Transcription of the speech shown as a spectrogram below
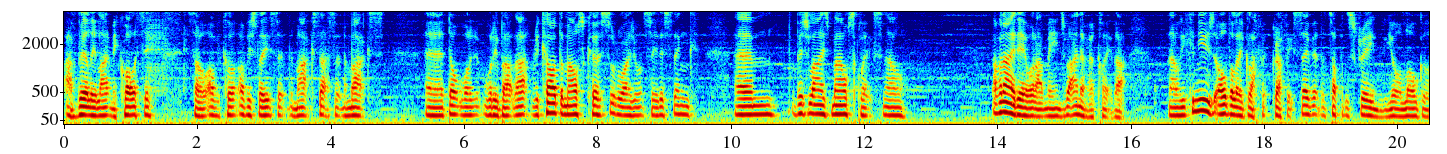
I really like my quality. So obviously it's at the max that's at the max. Uh, don't worry, worry about that. Record the mouse cursor otherwise you won't see this thing. Um, visualize mouse clicks. Now I have an idea what that means but I never click that now you can use overlay graphics, save it at the top of the screen, your logo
